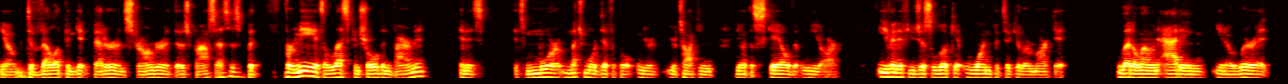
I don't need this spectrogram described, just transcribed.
you know, develop and get better and stronger at those processes. But for me, it's a less controlled environment and it's it's more much more difficult when you're you're talking, you know, at the scale that we are. Even if you just look at one particular market, let alone adding, you know, we're at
